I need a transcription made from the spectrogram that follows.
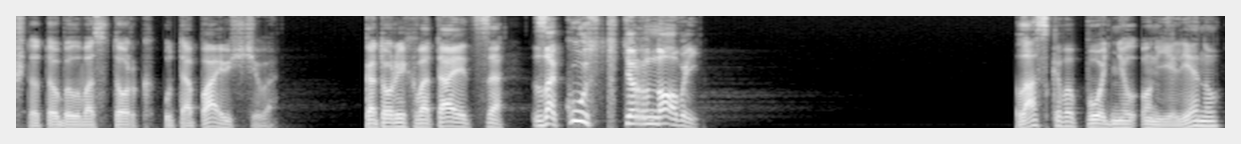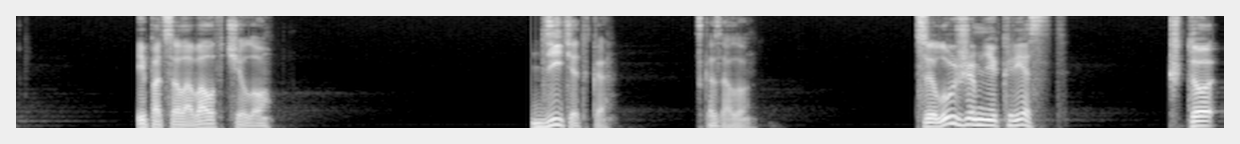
что то был восторг утопающего, который хватается за куст терновый. Ласково поднял он Елену и поцеловал в чело. «Дитятка», — сказал он, — «целуй же мне крест, что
